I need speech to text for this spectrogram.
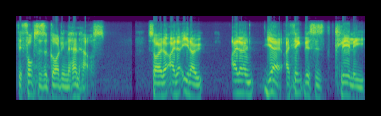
the foxes are guarding the henhouse. So I, don't, I, don't, you know, I don't. Yeah, I think this is clearly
